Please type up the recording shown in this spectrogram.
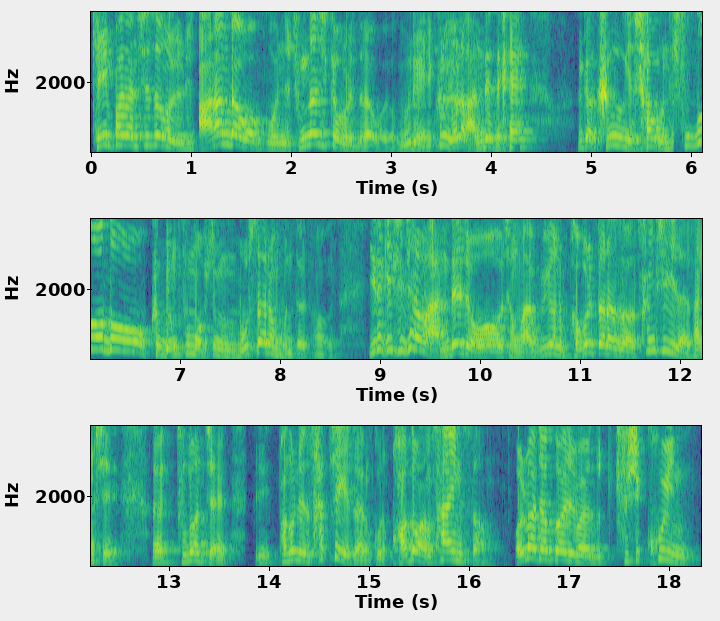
개인 파산 시성을 안 한다고 하고 이제 중단시켜 버리더라고요. 의뢰인이. 그리고 연락 안 되대. 그러니까 그 여자분 죽어도 그 명품 없으면 못 사는 분들. 어, 이렇게 신청하면 안 되죠. 정말. 이거는 법을 따라서 상식이잖아요 상식. 네, 두 번째 이 방금 전에 사치 얘기했잖아요 그 과도한 사행성. 얼마 전까지만 해도 주식 코인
